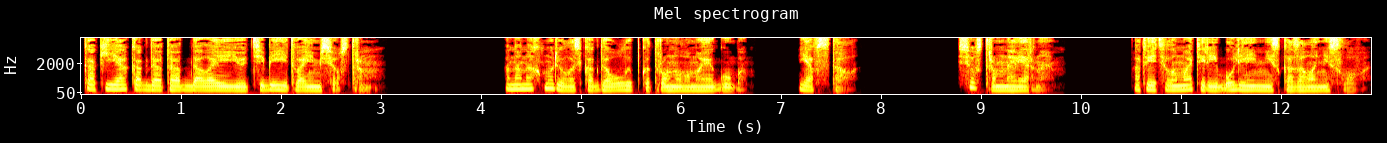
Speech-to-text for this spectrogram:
Как я когда-то отдала ее тебе и твоим сестрам. Она нахмурилась, когда улыбка тронула мои губы. Я встала. Сестрам, наверное. Ответила матери и более не сказала ни слова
